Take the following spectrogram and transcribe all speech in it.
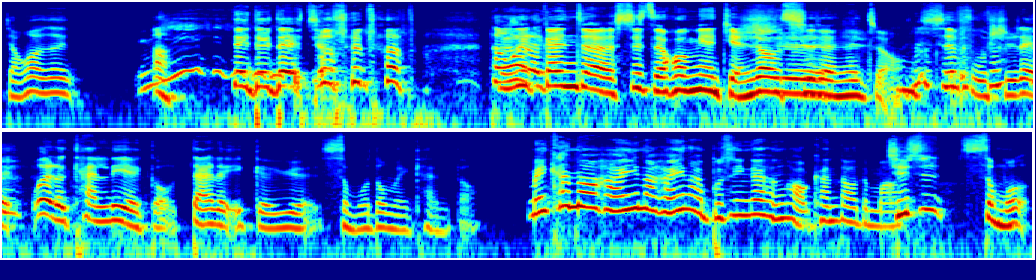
讲话是。啊，对对对，就是这种，他为了跟着狮子后面捡肉吃的那种，吃 腐食类。为了看猎狗，待了一个月，什么都没看到，没看到哈伊娜，哈伊娜不是应该很好看到的吗？其实什么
